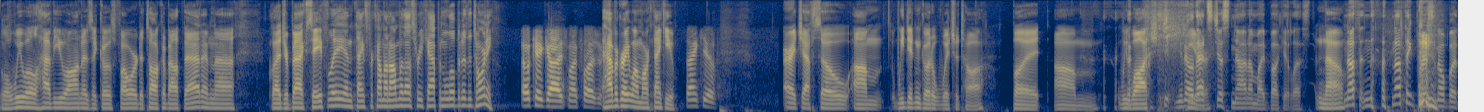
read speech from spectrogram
Well, we will have you on as it goes forward to talk about that, and uh, glad you're back safely. And thanks for coming on with us, recapping a little bit of the tourney. Okay, guys, my pleasure. Have a great one, Marc. Thank you. Thank you. All right, Jeff. So um, we didn't go to Wichita, but um, we watched. You know, here. that's just not on my bucket list. no. Nothing, nothing personal, but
